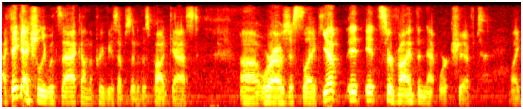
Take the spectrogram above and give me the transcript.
I think actually with Zach on the previous episode of this podcast, uh, where I was just like, yep, it, it survived the network shift. Like,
